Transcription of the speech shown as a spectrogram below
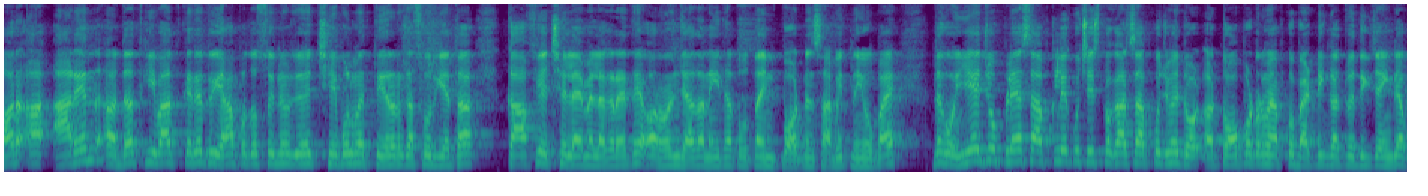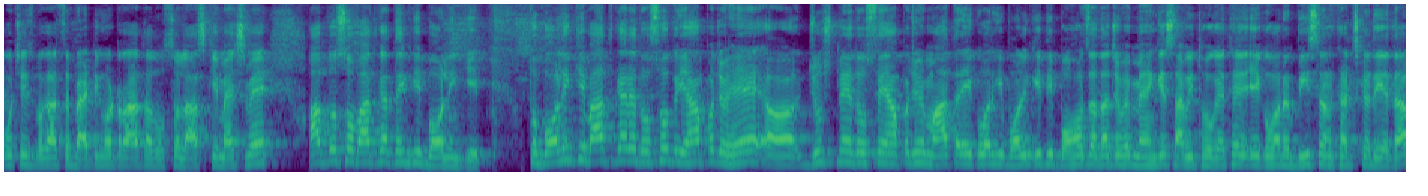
और आर्यन दत्त की बात करें तो यहाँ पर दोस्तों छह बॉल में तेरह रन का स्कोर किया था। काफ़ी अच्छे लय में लग रहे थे और रन ज़्यादा नहीं था तो उतना इंपॉर्टेंट साबित नहीं हो पाए। देखो, ये जो प्लेस आपके लिए कुछ इस प्रकार से आपको जो है टॉप ऑर्डर में आपको बैटिंग करते हुए दिख जाएँगे। कुछ इस प्रकार से बैटिंग ऑर्डर रहा था दोस्तों लास्ट के मैच में। अब दोस्तों बात करते हैं इनकी बॉलिंग की। तो बॉलिंग की बात करें दोस्तों तो यहाँ पर जो है जुस्ट ने दोस्तों यहाँ पर जो है मात्र एक ओवर की बॉलिंग की थी। बहुत ज़्यादा जो है महँगे साबित हो गए थे। एक ओवर में बीस रन खर्च कर दिया था।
